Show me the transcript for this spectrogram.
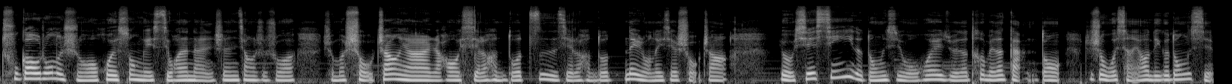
初高中的时候，会送给喜欢的男生，像是说什么手账呀，然后写了很多字，写了很多内容的一些手账，有些心意的东西，我会觉得特别的感动，这是我想要的一个东西。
